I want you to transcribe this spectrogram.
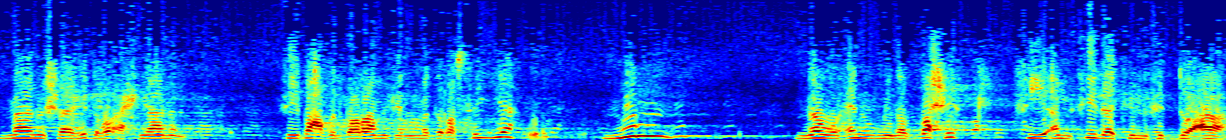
ما نشاهده أحيانا في بعض البرامج المدرسية من نوع من الضحك في أمثلة في الدعاء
